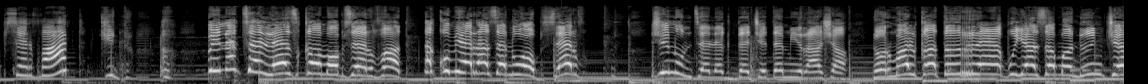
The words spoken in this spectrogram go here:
observat? Bineînțeles că am observat Dar cum era să nu observ? Și nu înțeleg de ce te mira așa Normal că trebuie să mănânce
